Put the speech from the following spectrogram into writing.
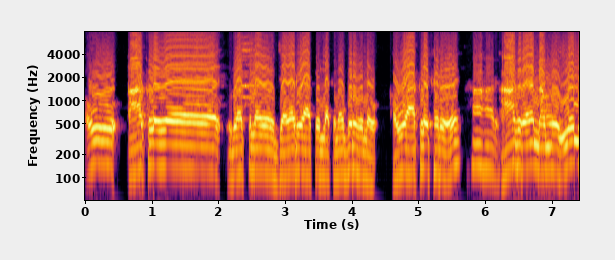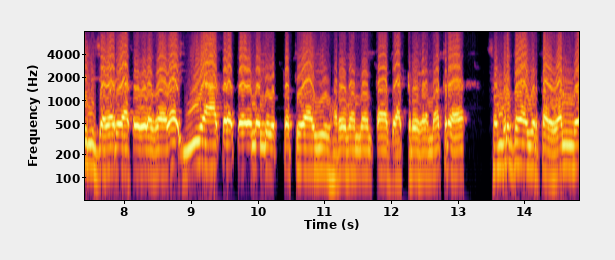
ಅವು ಆಕಳ ರೊಕ್ಕಲ ಜವಾರಿ ಆಕಳ ಲೆಕ್ಕನ ಬರೋದಿಲ್ಲ ಅವು ಅವು ಆಕಳೆ ಖರೆ. ಆದ್ರ ನಮ್ಮ ಏನ್ ಇಲ್ಲಿ ಜವಾರಿ ಆಕಳಗಳದಾವ ಈ ಆಕಳ ಪೇರಿನಲ್ಲಿ ಉತ್ಪತ್ತಿಯಾಗಿ ಹೊರಬಂದಂತ ಬ್ಯಾಕ್ಟೀರಿಯಾಗಳು ಮಾತ್ರ ಸಮೃದ್ಧವಾಗಿರ್ತಾವ. ಒಂದ್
